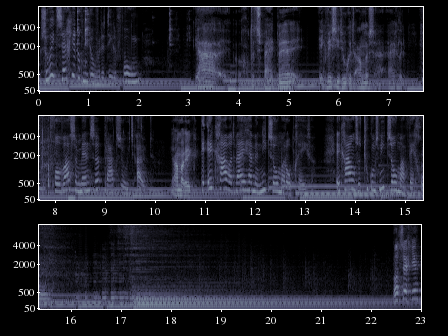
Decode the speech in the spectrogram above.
Zoiets zeg je toch niet over de telefoon? Ja, god, het spijt me. Ik wist niet hoe ik het anders eigenlijk... Volwassen mensen praten zoiets uit. Ja, maar ik... Ik ga wat wij hebben niet zomaar opgeven. Ik ga onze toekomst niet zomaar weggooien. Wat zeg je?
